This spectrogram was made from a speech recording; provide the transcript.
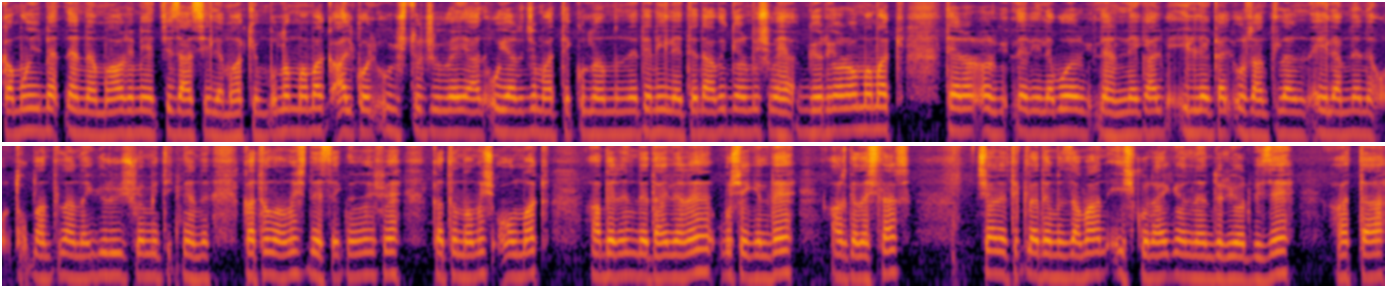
kamu hizmetlerinden mahrumiyet cezası ile mahkum bulunmamak, alkol, uyuşturucu veya uyarıcı madde kullanımı nedeniyle tedavi görmüş veya görüyor olmamak, terör örgütleriyle bu örgütlerin legal ve illegal uzantılarının eylemlerine, toplantılarına, yürüyüş ve mitinglerine katılmamış, desteklememiş ve katılmamış olmak. Haberin detayları bu şekilde arkadaşlar. Şöyle tıkladığımız zaman İşkur'a yönlendiriyor bizi. Hatta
